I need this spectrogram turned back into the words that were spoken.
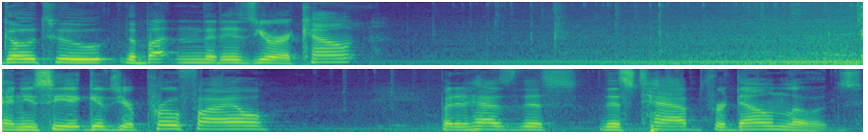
go to the button that is your account and you see it gives your profile but it has this this tab for downloads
